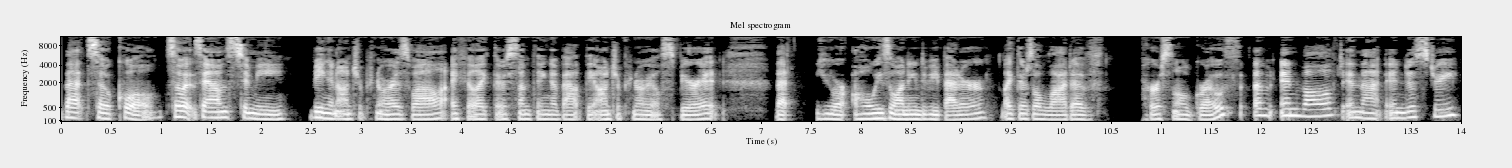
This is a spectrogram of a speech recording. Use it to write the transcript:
That's so cool. So it sounds to me, being an entrepreneur as well, I feel like there's something about the entrepreneurial spirit that you are always wanting to be better. Like there's a lot of personal growth involved in that industry.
